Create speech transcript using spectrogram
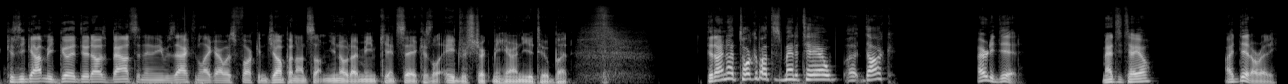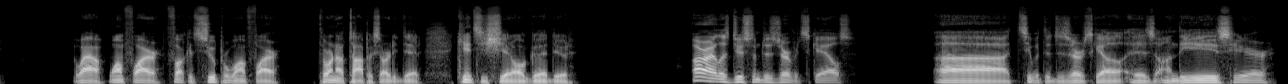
because he got me good, dude. I was bouncing and he was acting like I was fucking jumping on something. You know what I mean? Can't say it because they'll age restrict me here on YouTube. But did I not talk about this Manti Te'o uh, doc? I already did. Manti Te'o? I did already. Wow, on fire. Fucking super on fire. Throwing out topics already did. Can't see shit. All good, dude. All right, let's do some deserved scales. Uh, see what the deserved scale is on these here.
